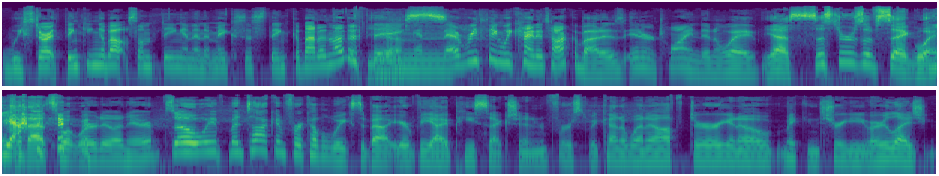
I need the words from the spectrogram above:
we start thinking about something, and then it makes us think about another thing, Yes. and everything we kind of talk about is intertwined in a way. Yes, Sisters of Segue. Yeah. That's what we're doing here. So we've been talking for a couple weeks about your VIP section. First, we kind of went after, you know, making sure you realize you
